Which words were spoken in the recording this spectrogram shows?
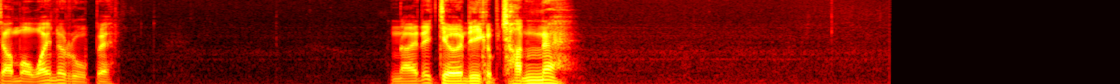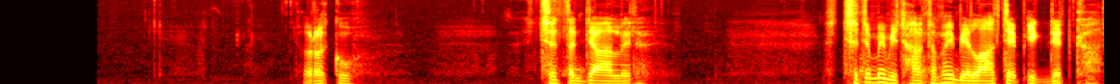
จำเอาไว้นะรูเปะนายได้เจอดีกับฉันแน่รักกู ฉันสัญญาเลยนะ ฉันจะไม่มีทางทำให้เบลาเจ็บอีกเด็ดขาด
